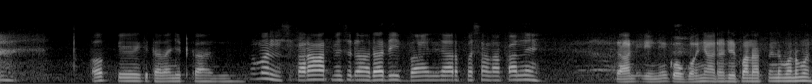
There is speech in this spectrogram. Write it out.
Oke kita lanjutkan. Teman sekarang admin sudah ada di Banjar Pesalakan nih. Dan ini gogonya ada di depan admin teman-teman.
